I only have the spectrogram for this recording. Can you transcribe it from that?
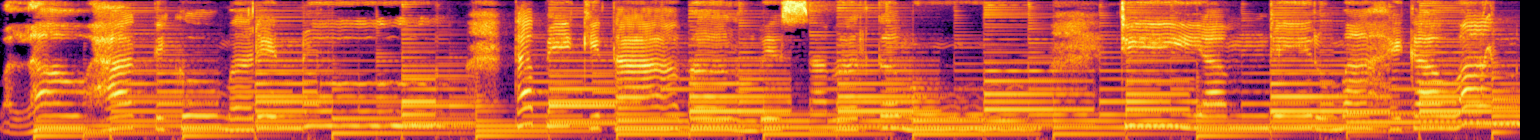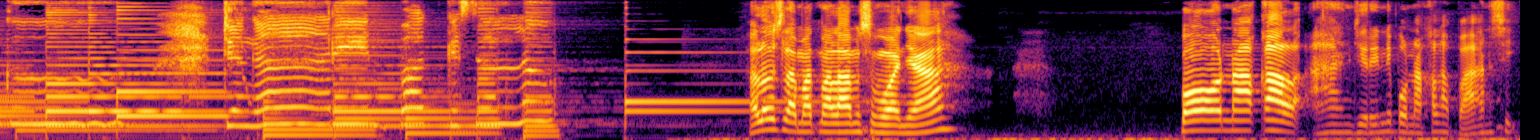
Walau hatiku merindu, tapi kita belum bisa bertemu. Diam di rumah, hei kawanku, dengerin podcast dulu. Halo, selamat malam semuanya. Ponakal, anjir ini ponakal apaan sih?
